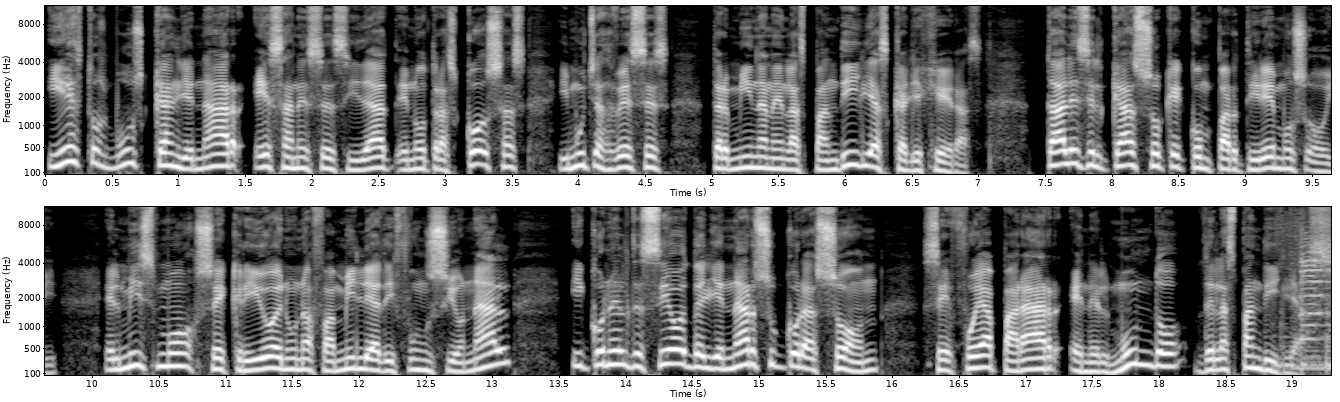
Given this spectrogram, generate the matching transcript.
y estos buscan llenar esa necesidad en otras cosas y muchas veces terminan en las pandillas callejeras. Tal es el caso que compartiremos hoy. El mismo se crió en una familia disfuncional y con el deseo de llenar su corazón se fue a parar en el mundo de las pandillas.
